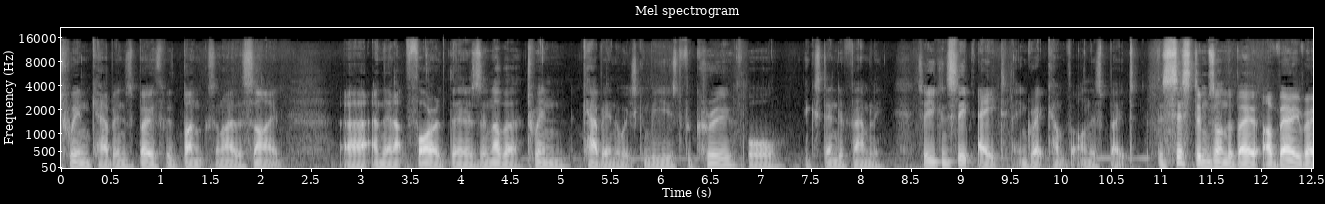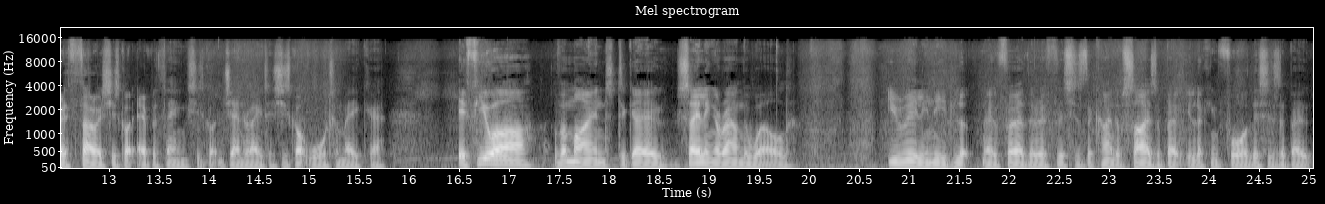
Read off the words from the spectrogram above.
twin cabins, both with bunks on either side. Uh, and then up forward, there's another twin cabin which can be used for crew or extended family. So you can sleep eight in great comfort on this boat. The systems on the boat are very, very thorough. She's got everything. She's got generator, she's got water maker. If you are of a mind to go sailing around the world, you really need look no further. If this is the kind of size of boat you're looking for, this is a boat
